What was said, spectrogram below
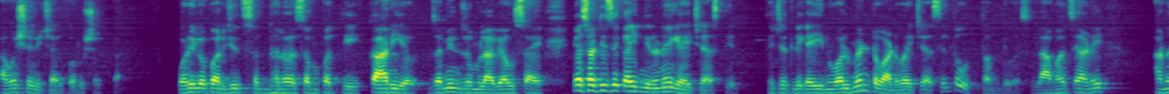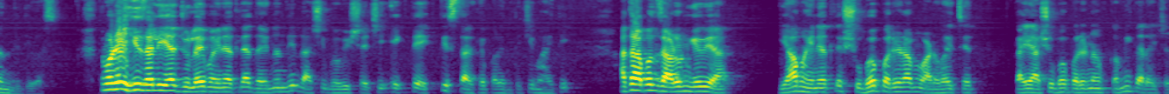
अवश्य विचार करू शकता. वडिलोपार्जित धन संपत्ती कार्य जमीन जुमला व्यवसाय यासाठीचे काही निर्णय घ्यायचे असतील त्याच्यातली काही इन्व्हॉल्वमेंट वाढवायचे असेल तर उत्तम दिवस लाभाचे आणि आनंदी दिवस. तर म्हणजे ही झाली या जुलै महिन्यातल्या दैनंदिन राशी भविष्याची एक ते एकतीस तारखेपर्यंतची माहिती. आता आपण जाणून घेऊया या महिन्यातले शुभ परिणाम वाढवायचे आहेत काही अशुभ परिणाम कमी करायचे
